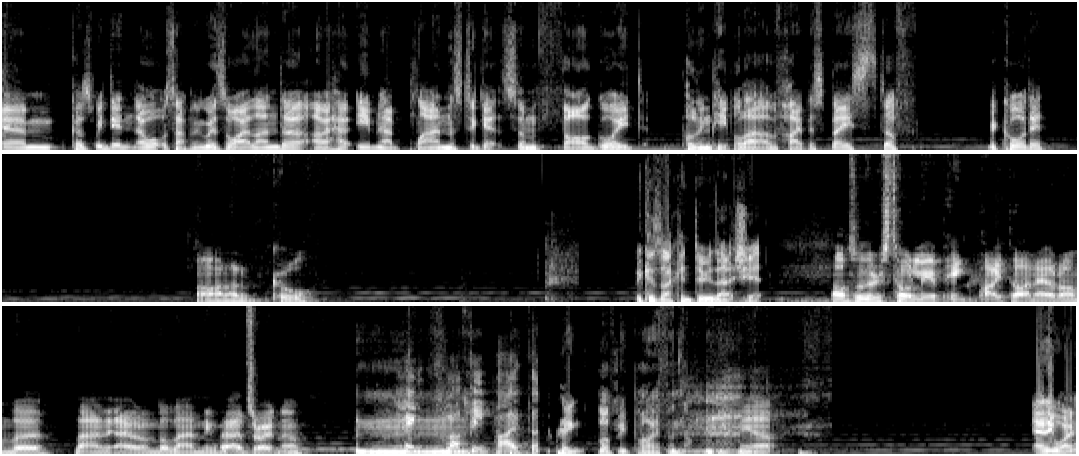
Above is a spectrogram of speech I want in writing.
um, because we didn't know what was happening with Zylander, I ha- even had plans to get some Thargoid pulling people out of hyperspace stuff recorded Oh, that would have been cool. because I can do that shit. Also, there's totally a pink python out on the landing out on the landing pads right now. Pink Mm, fluffy python. pink fluffy python. Yeah. anyway,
